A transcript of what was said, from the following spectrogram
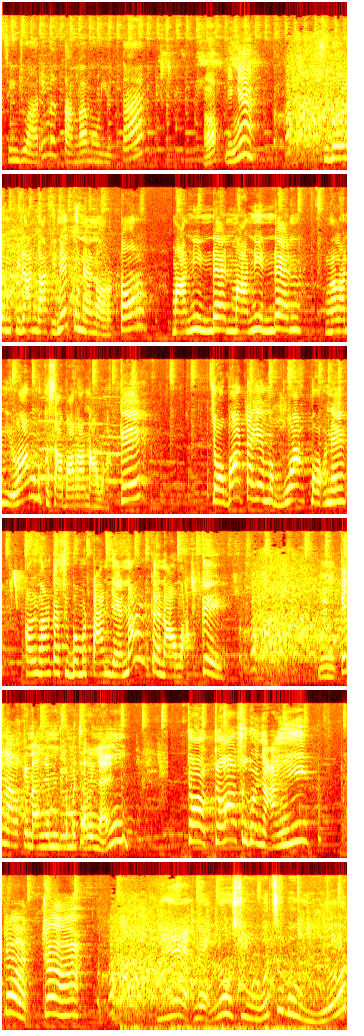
Sing juari mertangga mau yutan. Oh, nya. Si boleh pidan gak kini kunen nortor, maninden, maninden, ngalan hilang kesabaran awake. Coba teh yang mebuah pohne, kalingan ke subuh metanjenan ke awake. Mungkin awak nanyain di lemah cara nyai. Cocok subuh nyai. Cocok. Mek, Mek lo suut subuh uyut.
